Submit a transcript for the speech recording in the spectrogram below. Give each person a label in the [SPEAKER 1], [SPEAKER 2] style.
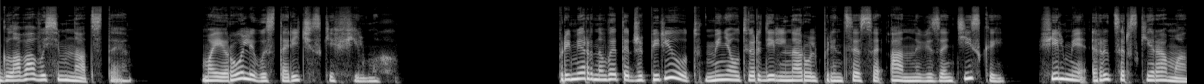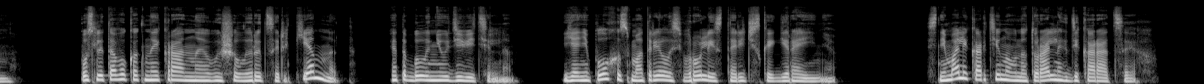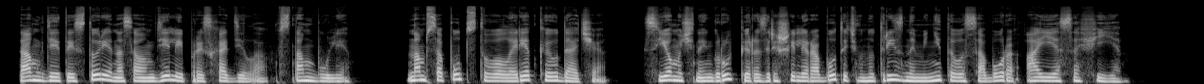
[SPEAKER 1] Глава 18. Мои роли в исторических фильмах. Примерно в этот же период меня утвердили на роль принцессы Анны Византийской в фильме «Рыцарский роман». После того, как на экраны вышел рыцарь Кеннет, это было неудивительно. Я неплохо смотрелась в роли исторической героини. Снимали картину в натуральных декорациях. Там, где эта история на самом деле и происходила, в Стамбуле. Нам сопутствовала редкая удача. Съемочной группе разрешили работать внутри знаменитого собора Айя София.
